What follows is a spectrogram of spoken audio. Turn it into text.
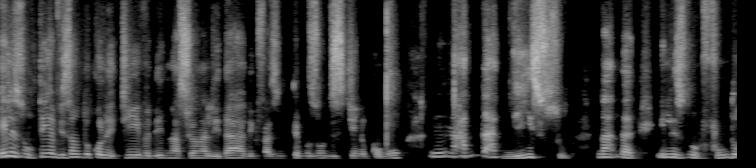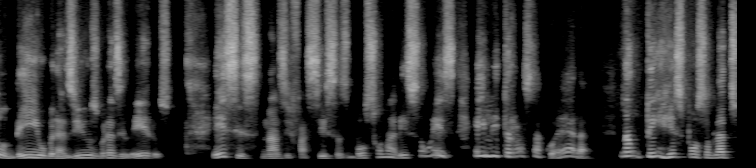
Eles não têm a visão do coletivo, de nacionalidade, que faz, temos um destino comum. Nada disso. Nada. Eles, no fundo, odeiam o Brasil e os brasileiros. Esses nazifascistas bolsonaristas são esses. É elite rastaquera. Não tem responsabilidade.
